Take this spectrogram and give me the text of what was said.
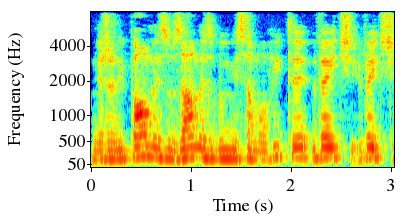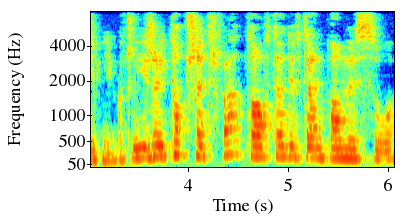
jeżeli pomysł, zamysł był niesamowity, wejdź, wejdźcie w niego. Czyli jeżeli to przetrwa, to wtedy w ten pomysł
